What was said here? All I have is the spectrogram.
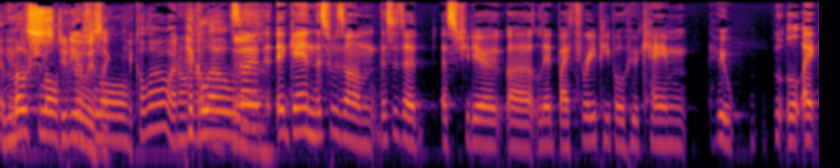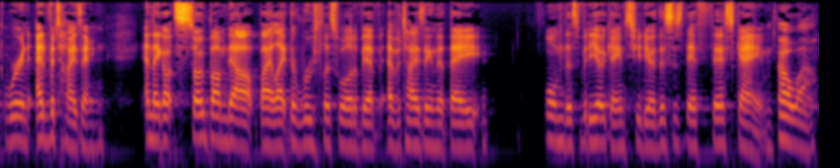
emotional studio is like Piccolo. I don't Piccolo. know. So th- again, this was um this is a, a studio uh, led by three people who came who like were in advertising and they got so bummed out by like the ruthless world of advertising that they formed this video game studio. This is their first game. Oh wow.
